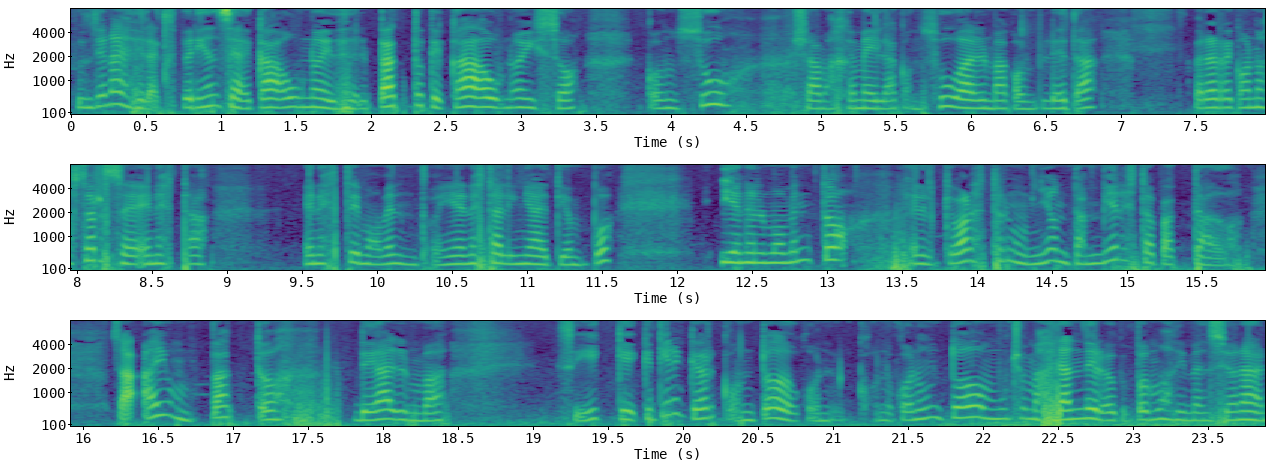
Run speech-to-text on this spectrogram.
Funciona desde la experiencia de cada uno y desde el pacto que cada uno hizo con su llama gemela, con su alma completa, para reconocerse en esta en este momento y en esta línea de tiempo y en el momento en el que van a estar en unión también está pactado. O sea, hay un pacto de alma, ¿sí? Que, tiene que ver con todo, con, con, con, un todo mucho más grande de lo que podemos dimensionar.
